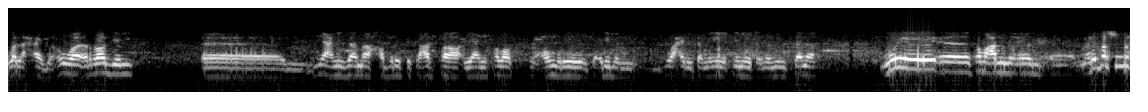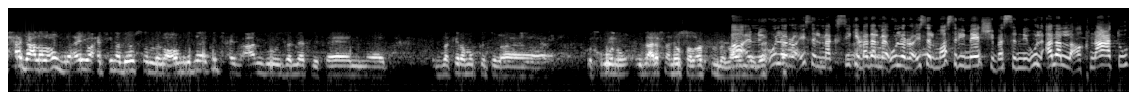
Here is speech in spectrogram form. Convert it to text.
ولا حاجة. هو الراجل آه يعني زي ما حضرتك عارفة يعني خلاص عمره تقريبا 81 82 سنة. وطبعا ما نقدرش نقول حاجة على العمر. أي واحد فينا بيوصل للعمر ده أكيد هيبقى عنده زلات لسان الذاكرة ممكن تبقى تخونه إذا عرفنا نوصل أصلا آه انه يقول الرئيس المكسيكي بدل ما يقول الرئيس المصري ماشي بس انه يقول أنا اللي أقنعته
